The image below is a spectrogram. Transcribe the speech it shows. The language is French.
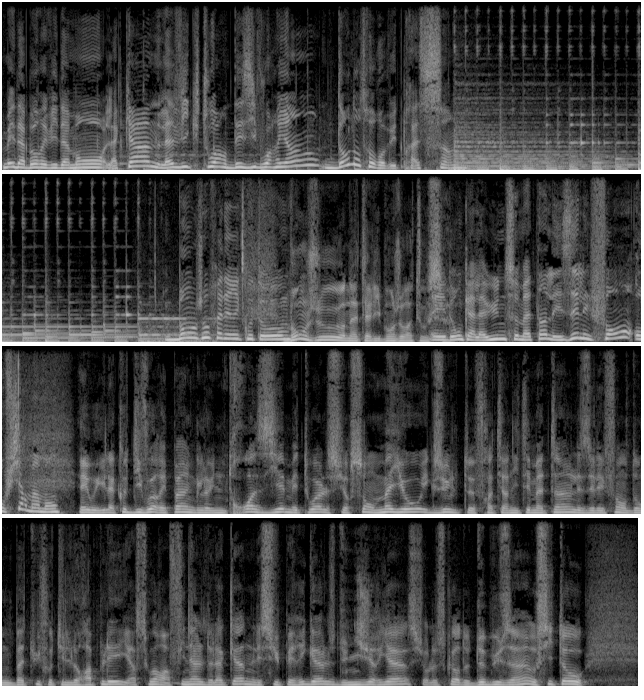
Mais d'abord évidemment la Cannes, la victoire des Ivoiriens dans notre revue de presse. Bonjour Frédéric Couteau. Bonjour Nathalie, bonjour à tous. Et donc à la une ce matin, les éléphants au firmament. Eh oui, la Côte d'Ivoire épingle une troisième étoile sur son maillot, exulte Fraternité Matin. Les éléphants ont donc battu, faut-il le rappeler, hier soir en finale de la Cannes, les Super Eagles du Nigeria sur le score de 2 buts 1. Aussitôt,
